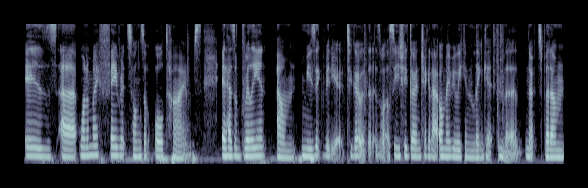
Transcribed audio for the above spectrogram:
is uh, one of my favorite songs of all times. It has a brilliant um, music video to go with it as well, so you should go and check it out, or maybe we can link it in the notes. But um,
